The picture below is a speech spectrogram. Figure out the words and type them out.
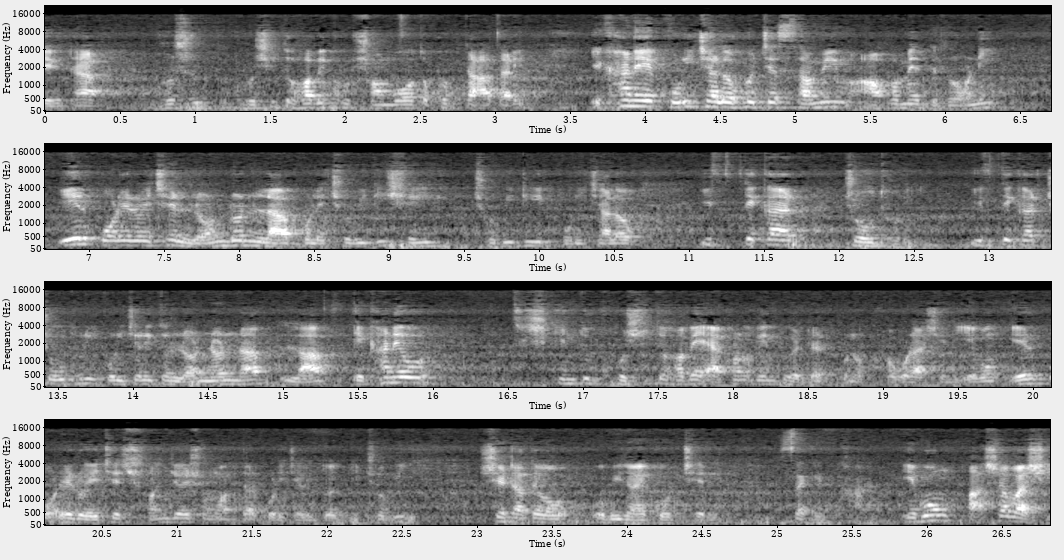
যেটা ঘোষিত হবে খুব সম্ভবত খুব তাড়াতাড়ি। এখানে পরিচালক হচ্ছে সামিম আহমেদ রনি। এরপরে রয়েছে লন্ডন লাভ বলে ছবিটি। সেই ছবিটির পরিচালক ইফতেকার চৌধুরী। ইফতেকার চৌধুরী পরিচালিত লন্ডন লাভ লাভ, এখানেও কিন্তু ঘোষিত হবে, এখনও কিন্তু এটার কোনো খবর আসেনি এবং এরপরে রয়েছে সঞ্জয় সমাদ্দার পরিচালিত একটি ছবি, সেটাতেও অভিনয় করছেন সাকিব খান। এবং পাশাপাশি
